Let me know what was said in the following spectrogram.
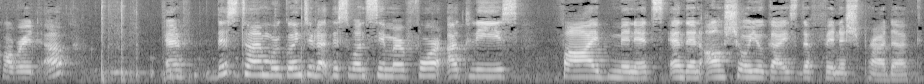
cover it up. And this time we're going to let this one simmer for at least 5 minutes and then I'll show you guys the finished product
